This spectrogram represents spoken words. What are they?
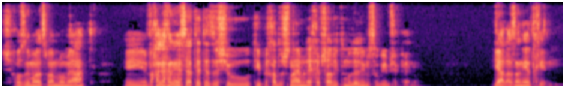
שחוזרים על עצמם לא מעט. ואחר כך אני אנסה לתת איזשהו טיפ אחד או שניים לאיך אפשר להתמודד עם סוגים שכאלה. יאללה אז אני אתחיל.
